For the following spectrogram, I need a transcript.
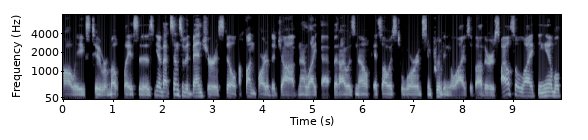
colleagues to remote places. You know, that sense of adventure is still a fun part of the job, and I like that. But I always know it's always towards improving the lives of others. I also like being able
